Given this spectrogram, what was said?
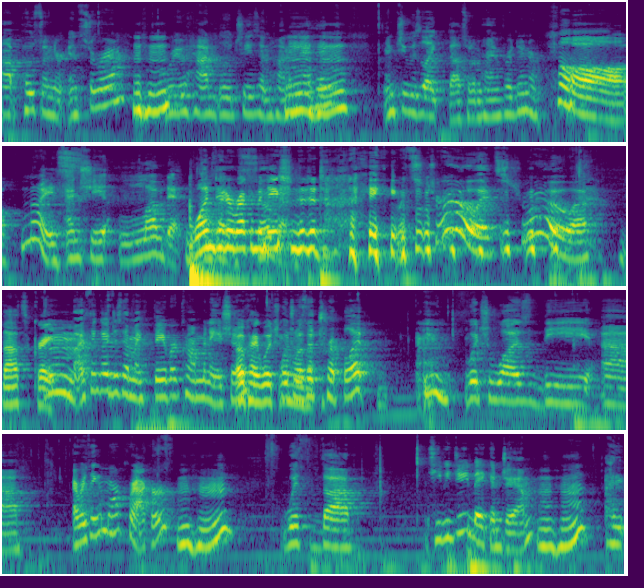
uh, post on your Instagram Mm-hmm. where you had blue cheese and honey, I think, and she was like, "That's what I'm having for dinner," Oh, nice. and she loved it. one dinner like, recommendation good." at a time. It's true. It's true. That's great. Mm, I think I just had my favorite combination. Okay, which one which was was, a triplet, which was the uh, everything and more cracker Mm-hmm. with the TBJ bacon jam. Mm-hmm. I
